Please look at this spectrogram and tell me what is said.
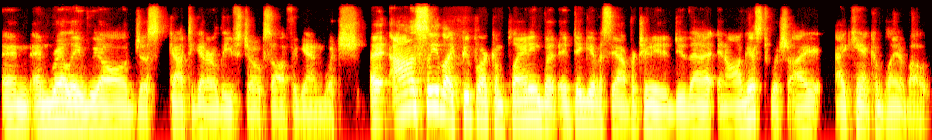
and and really, we all just got to get our Leafs jokes off again. Which I, honestly, like people are complaining, but it did give us the opportunity to do that in August, which I I can't complain about.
